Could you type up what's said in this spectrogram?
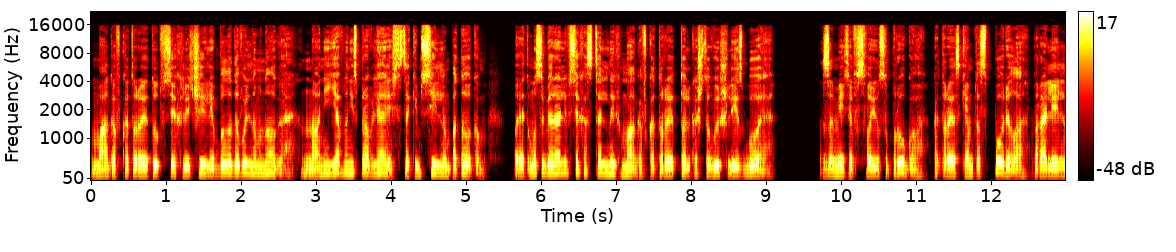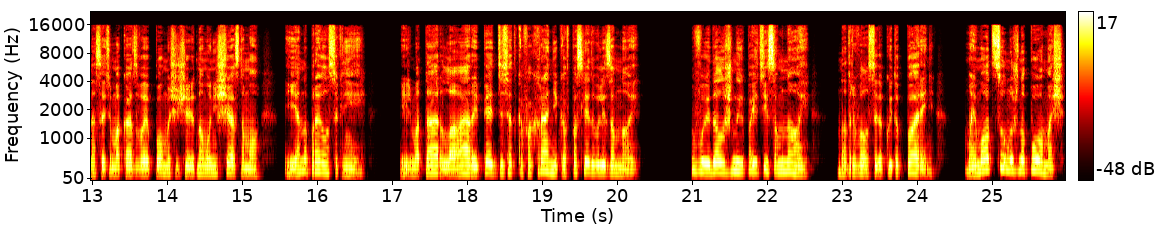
Магов, которые тут всех лечили, было довольно много, но они явно не справлялись с таким сильным потоком, поэтому собирали всех остальных магов, которые только что вышли из боя. Заметив свою супругу, которая с кем-то спорила, параллельно с этим оказывая помощь очередному несчастному, я направился к ней. Ильматар, Лаар и пять десятков охранников последовали за мной. «Вы должны пойти со мной!» – надрывался какой-то парень. Моему отцу нужна помощь.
